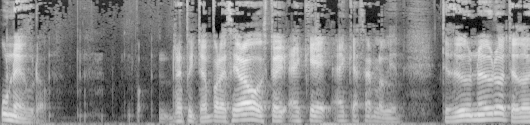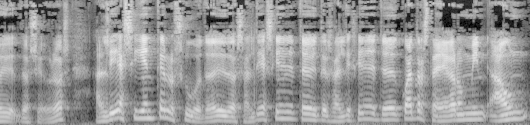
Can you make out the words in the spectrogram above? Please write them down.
un euro. Repito, por decir algo, estoy, hay, que, hay que hacerlo bien te doy un euro, te doy dos euros. Al día siguiente lo subo, te doy dos, al día siguiente te doy tres, al día siguiente te doy cuatro, hasta llegar a un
